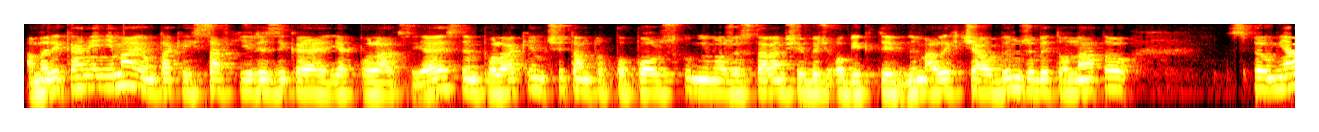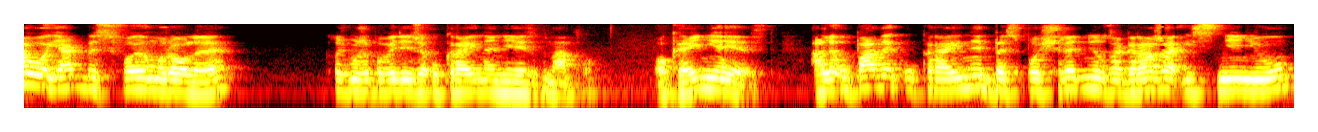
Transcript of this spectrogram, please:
Amerykanie nie mają takiej stawki ryzyka jak Polacy. Ja jestem Polakiem, czytam to po polsku, mimo że staram się być obiektywnym, ale chciałbym, żeby to NATO spełniało jakby swoją rolę. Ktoś może powiedzieć, że Ukraina nie jest w NATO. Okej, nie jest. Ale upadek Ukrainy bezpośrednio zagraża istnieniu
